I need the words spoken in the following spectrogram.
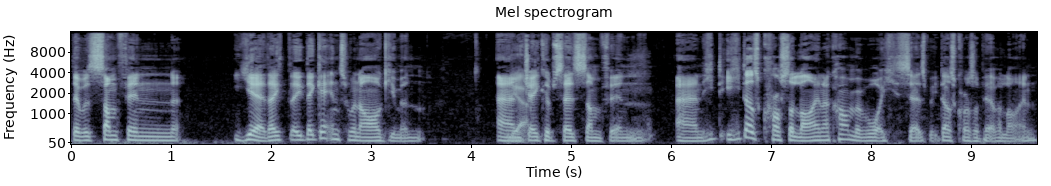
there was something yeah, they they, they get into an argument and Yeah. Jacob says something and he he does cross a line. I can't remember what he says, but he does cross a bit of a line.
